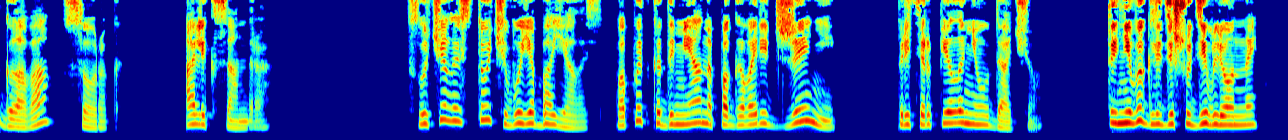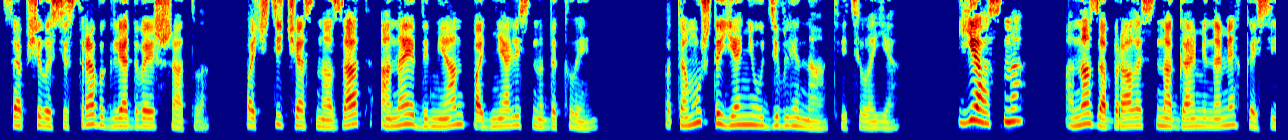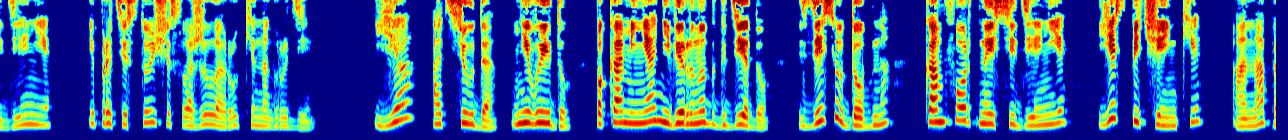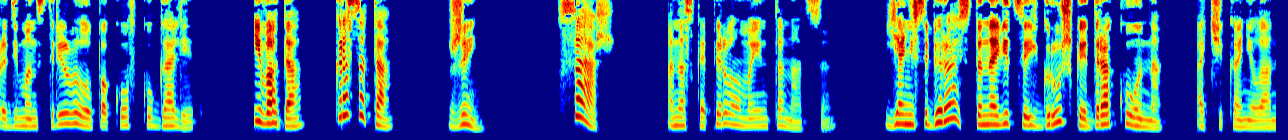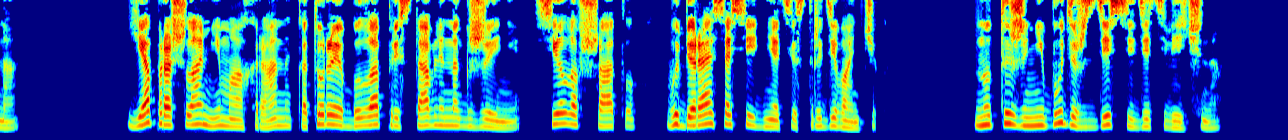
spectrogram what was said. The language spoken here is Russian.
Глава 40. Александра. Случилось то, чего я боялась. Попытка Дамиана поговорить с Женей претерпела неудачу. «Ты не выглядишь удивленной», — сообщила сестра, выглядывая из шаттла. Почти час назад она и Дамиан поднялись на Деклейн. «Потому что я не удивлена», — ответила я. «Ясно». Она забралась ногами на мягкое сиденье и протестующе сложила руки на груди. «Я отсюда не выйду, пока меня не вернут к деду. Здесь удобно, комфортные сиденья, есть печеньки». Она продемонстрировала упаковку галет. «И вода. Красота!» «Жень!» «Саш!» Она скопировала мою интонацию. «Я не собираюсь становиться игрушкой дракона», — отчеканила она. Я прошла мимо охраны, которая была приставлена к Жене, села в шаттл, выбирая соседний от сестры диванчик. «Но ты же не будешь здесь сидеть вечно».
